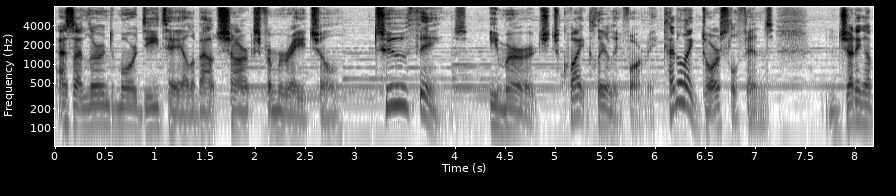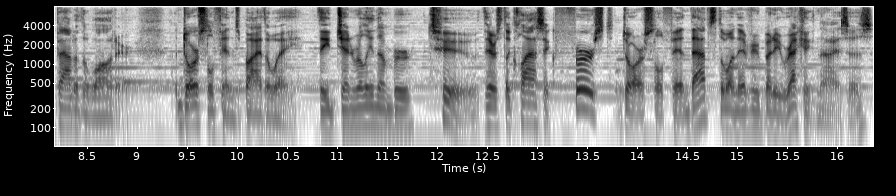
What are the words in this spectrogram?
As I learned more detail about sharks from Rachel, two things emerged quite clearly for me, kind of like dorsal fins jutting up out of the water. Dorsal fins, by the way, they generally number two. There's the classic first dorsal fin, that's the one everybody recognizes.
